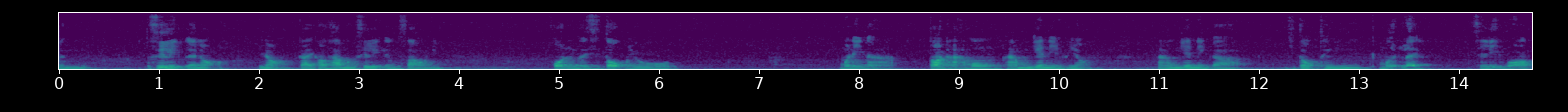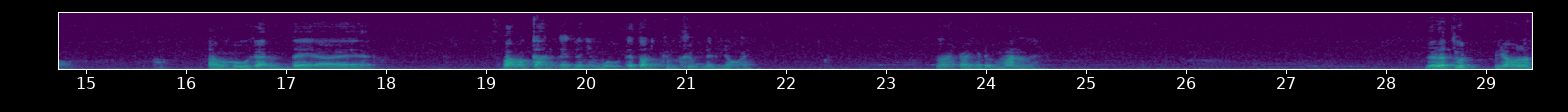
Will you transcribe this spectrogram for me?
มันสิริเลยเนาะ พี่น้องไก่เขาถามเบิ่งสิริเรื่องเศร้านี่ฝนเลยสิตกอยู่มื้อนี้นะตอนหาโมงหาโมงเย็นนี่พี่น้องหาโมงเย็นนี่ก็สิตกถึงมืดเลยสิริบอกถามพูดกันแต่สภาพอากาศแต่ก็ยังบ่วแต่ตอนนี้ครึมๆนะพี่น้อยน่าไกลกันเดือดมันเลยเหลือแต่จุดพี่น้องนะ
